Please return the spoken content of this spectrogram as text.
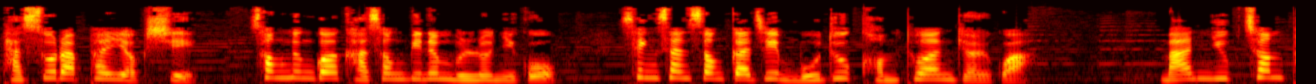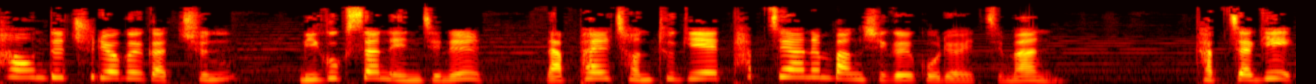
다소 라팔 역시 성능과 가성비는 물론이고 생산성까지 모두 검토한 결과 16,000파운드 추력을 갖춘 미국산 엔진을 라팔 전투기에 탑재하는 방식을 고려했지만 갑자기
